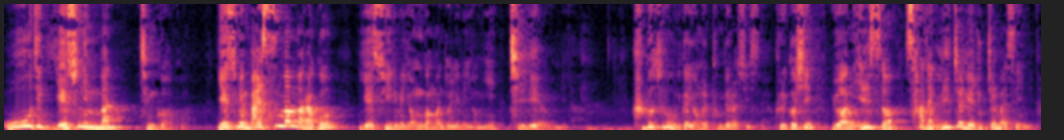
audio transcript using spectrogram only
오직 예수님만 증거하고 예수님의 말씀만 말하고 예수 이름의 영광만 돌리는 영이 진리의 영입니다. 그것으로 우리가 영을 분별할 수 있어요. 그것이 요한 1서 4장 1절 에 6절 말씀입니다.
